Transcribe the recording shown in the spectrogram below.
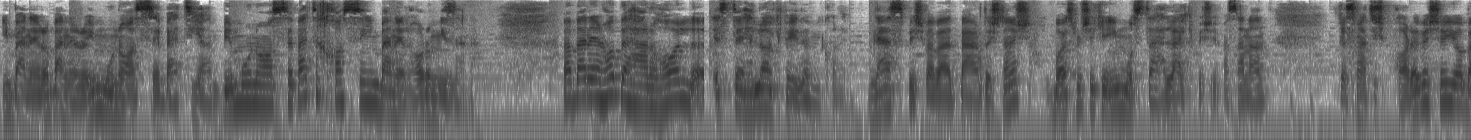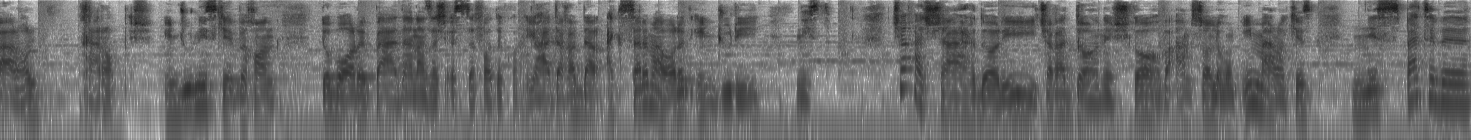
این بنرها بنرهای مناسبتی هم. به مناسبت خاص این بنرها رو می‌زنن و بنرها به هر حال استهلاک پیدا می‌کنه. نصبش و بعد برداشتنش باعث میشه که این مستحلک بشه. مثلا قسمتیش پاره بشه یا به هر حال خراب بشه. اینجور نیست که بخوان دوباره بعدا ازش استفاده کنه یا حداقل در اکثر موارد اینجوری نیست. چقدر شهرداری چقدر دانشگاه و امثال هم این مراکز نسبت به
